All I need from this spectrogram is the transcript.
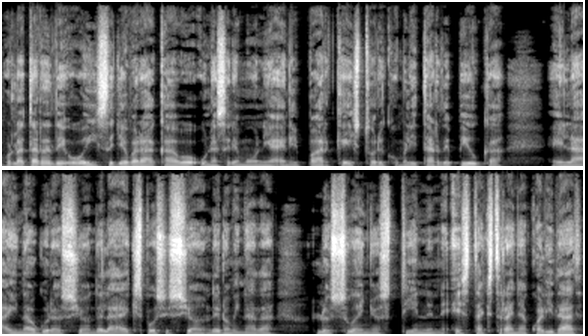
Por la tarde de hoy se llevará a cabo una ceremonia en el Parque Histórico Militar de Piuca en la inauguración de la exposición denominada Los sueños tienen esta extraña cualidad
